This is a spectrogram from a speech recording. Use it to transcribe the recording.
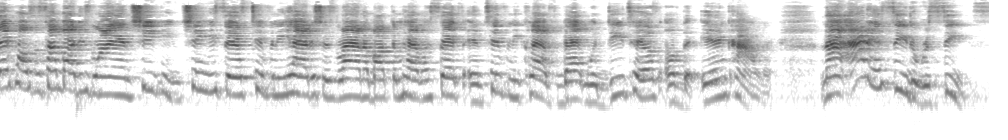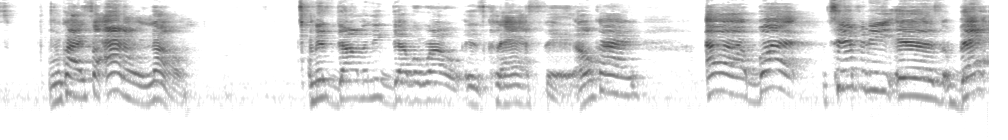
they posted somebody's lying. Chingy, Chingy says Tiffany Haddish is lying about them having sex, and Tiffany claps back with details of the encounter. Now, I didn't see the receipts. Okay, so I don't know. Miss Dominique Deveraux is classy, okay? Uh, but Tiffany is back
